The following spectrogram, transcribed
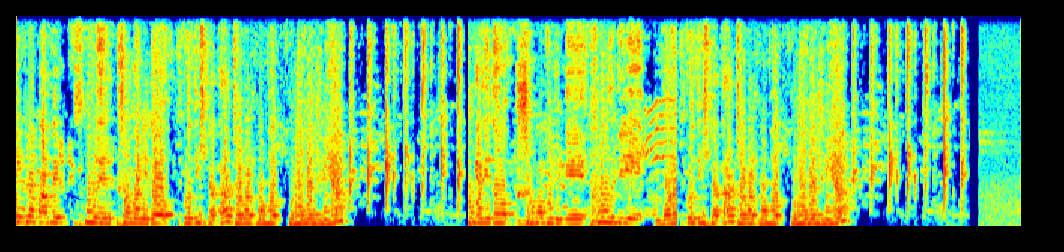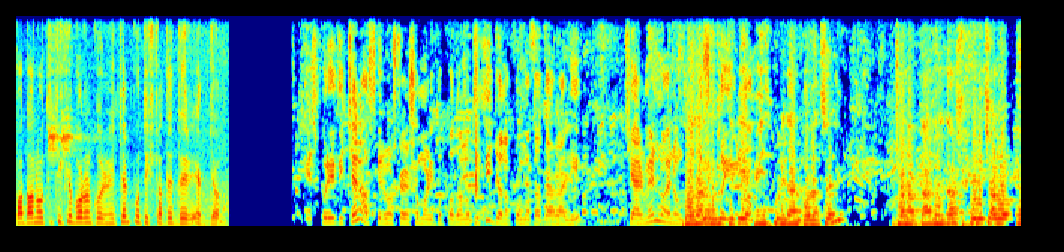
ইকরা পাবলিক স্কুলের সম্মানিত প্রতিষ্ঠাতা জনাব মোহাম্মদ রুবেল মিয়া। সম্মানিত সভাপতিকে ফুল দিয়ে বড় প্রতিষ্ঠাতা জনাব মোহাম্মদ রুবেল মিয়া। প্রধান অতিথিকে বরণ করে নিচ্ছেন প্রতিষ্ঠাতাদের একজন। পেশ করে দিচ্ছেন আজকের অনুষ্ঠানের সম্মানিত প্রধান অতিথি জনাব আজহার আলী চেয়ারম্যান নয় নং প্রধান অতিথিকে ইউনিয়ন। পরিধান করেছেন জনাব কাজল দাস পরিচালক ও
